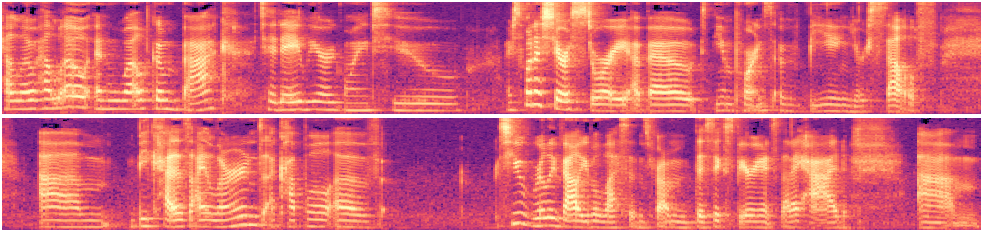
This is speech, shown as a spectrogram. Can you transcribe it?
Hello, hello, and welcome back. Today we are going to, I just want to share a story about the importance of being yourself. Um, because I learned a couple of two really valuable lessons from this experience that I had um,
